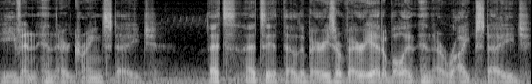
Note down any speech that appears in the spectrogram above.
even in their green stage. That's that's it though. The berries are very edible in, in their ripe stage.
